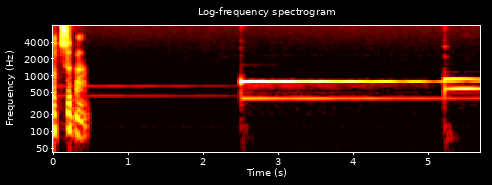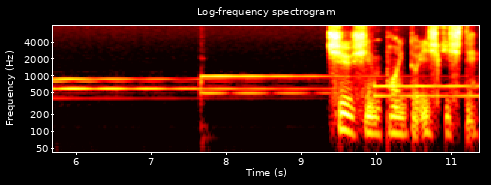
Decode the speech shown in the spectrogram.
骨盤。中心ポイント意識して、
